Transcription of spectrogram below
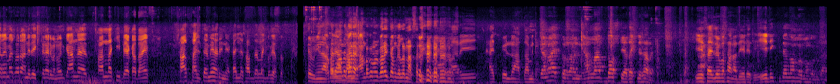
আড়াই মাস হরে আনি দেখতে নারবেন সার নাকি বেকা দায়। সাত আমি হারি না কাইলে সাত দিন লাগবে গেত আমরা কোনো বেড়াই আমরা কোনো বেড়াইতাম গেলে নার্সারি আরে হাইট করল আধা আমি কেন হাইট করল জানেন নি? আল্লাহ দশ টাকা দেখলে সারে। এই সাইজ হইব সানা দিয়ে এটাতে এটি কিটা জঙ্গল মঙ্গল জান।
